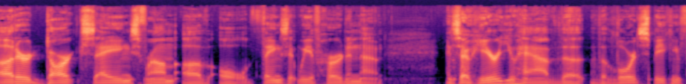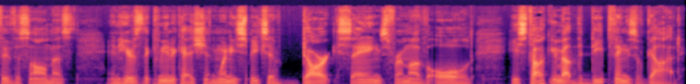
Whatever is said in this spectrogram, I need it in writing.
utter dark sayings from of old, things that we have heard and known. And so here you have the, the Lord speaking through the psalmist, and here's the communication. When he speaks of dark sayings from of old, he's talking about the deep things of God.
